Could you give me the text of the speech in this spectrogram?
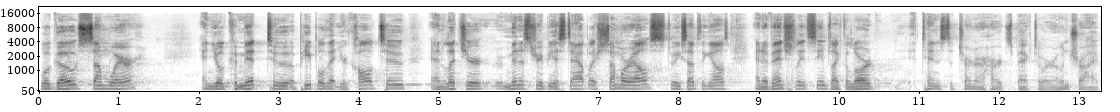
will go somewhere and you'll commit to a people that you're called to and let your ministry be established somewhere else, doing something else. And eventually it seems like the Lord tends to turn our hearts back to our own tribe,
